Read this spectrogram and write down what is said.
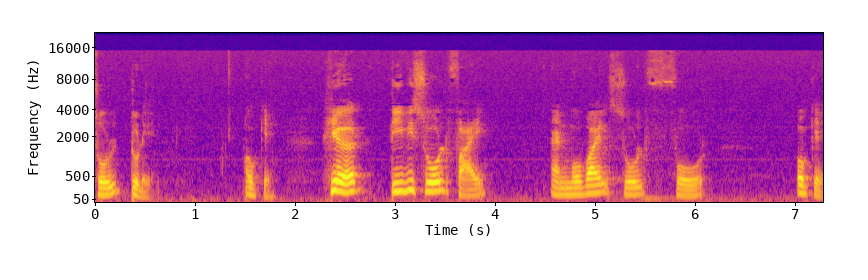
sold today. Okay here tv sold 5 and mobile sold 4 okay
